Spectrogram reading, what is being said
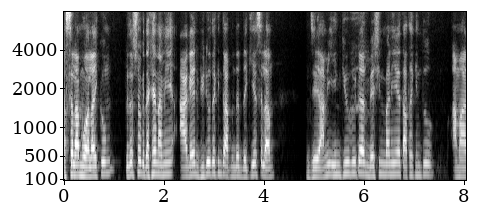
আসসালামু আলাইকুম। দর্শক, দেখেন আমি আগের ভিডিওতে কিন্তু আপনাদের দেখিয়েছিলাম যে আমি ইনকিউবেটর মেশিন বানিয়ে তাতে কিন্তু আমার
